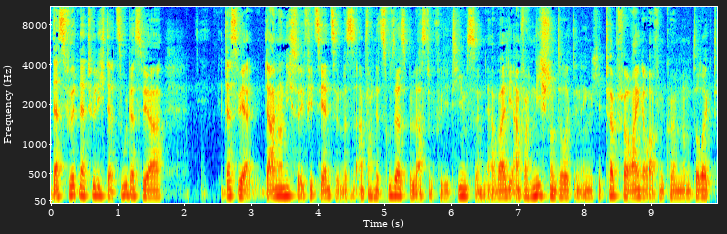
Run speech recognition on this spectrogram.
das führt natürlich dazu, dass wir dass wir da noch nicht so effizient sind und dass es einfach eine Zusatzbelastung für die Teams sind, ja, weil die einfach nicht schon direkt in irgendwelche Töpfe reingreifen können und direkt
